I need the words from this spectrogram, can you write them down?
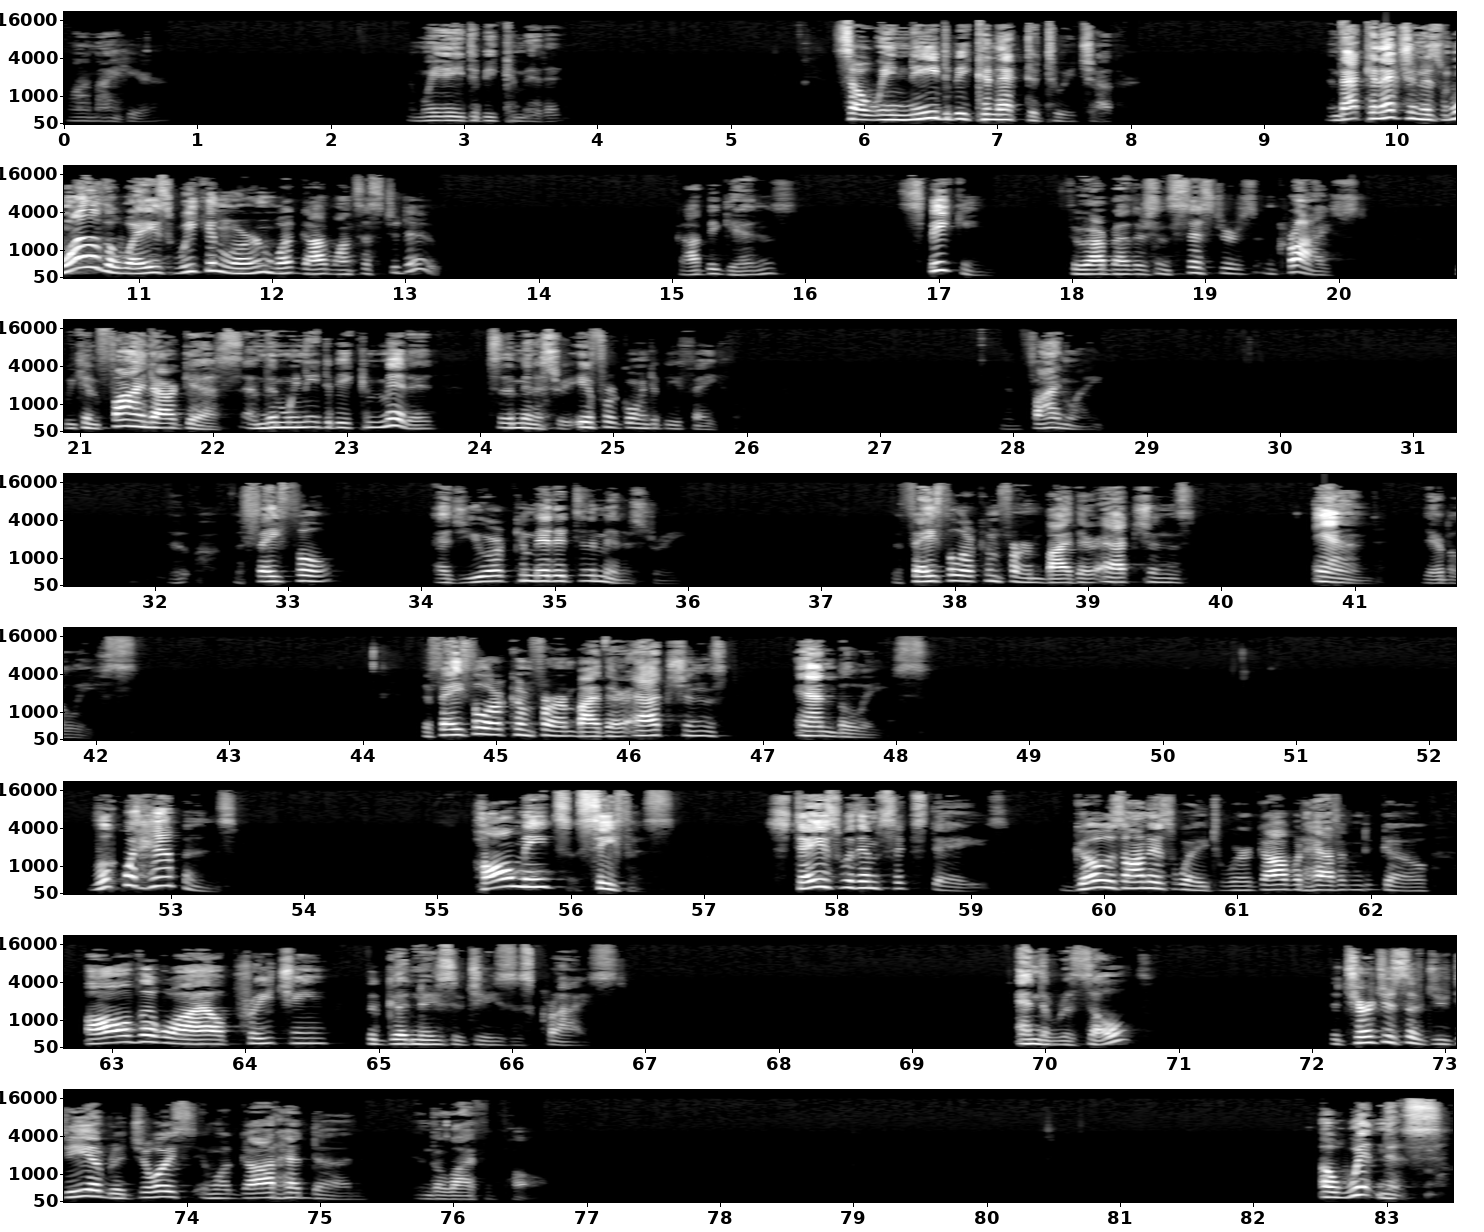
Why am I here? And we need to be committed. So we need to be connected to each other. And that connection is one of the ways we can learn what God wants us to do. God begins speaking through our brothers and sisters in Christ. We can find our guests and then we need to be committed to the ministry if we're going to be faithful. And finally, the, the faithful as you are committed to the ministry, the faithful are confirmed by their actions and their beliefs. The faithful are confirmed by their actions and beliefs. Look what happens. Paul meets Cephas, stays with him six days, goes on his way to where God would have him to go, all the while preaching the good news of Jesus Christ. And the result? The churches of Judea rejoiced in what God had done in the life of Paul. A witness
